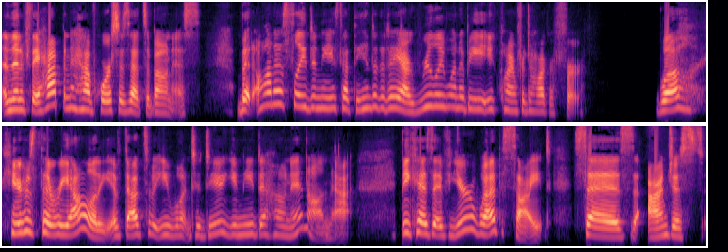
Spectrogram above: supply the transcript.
And then if they happen to have horses, that's a bonus. But honestly, Denise, at the end of the day, I really want to be an equine photographer. Well, here's the reality. If that's what you want to do, you need to hone in on that. Because if your website says, I'm just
